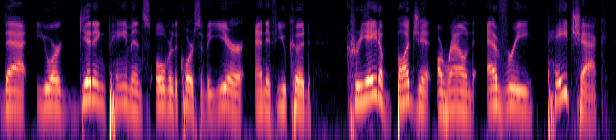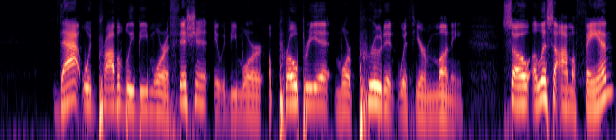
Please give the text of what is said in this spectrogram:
that you're getting payments over the course of a year and if you could create a budget around every paycheck that would probably be more efficient it would be more appropriate more prudent with your money. So alyssa i'm a fan.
